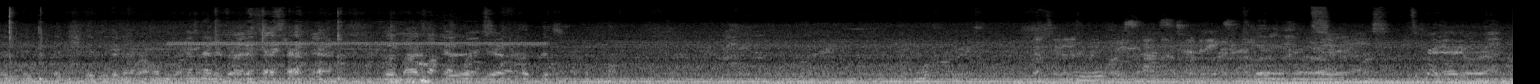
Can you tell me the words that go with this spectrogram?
it, it, it, doesn't home. It doesn't your. Yeah. Not Fuck that place. Yeah, fuck this. It's a great area we're at.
